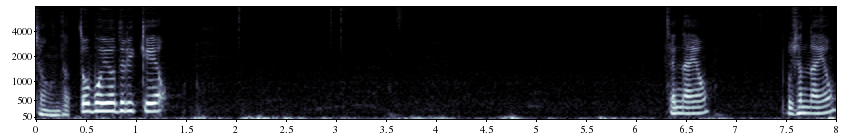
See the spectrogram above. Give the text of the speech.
정답도 보여드릴게요. 됐나요? 보셨나요?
